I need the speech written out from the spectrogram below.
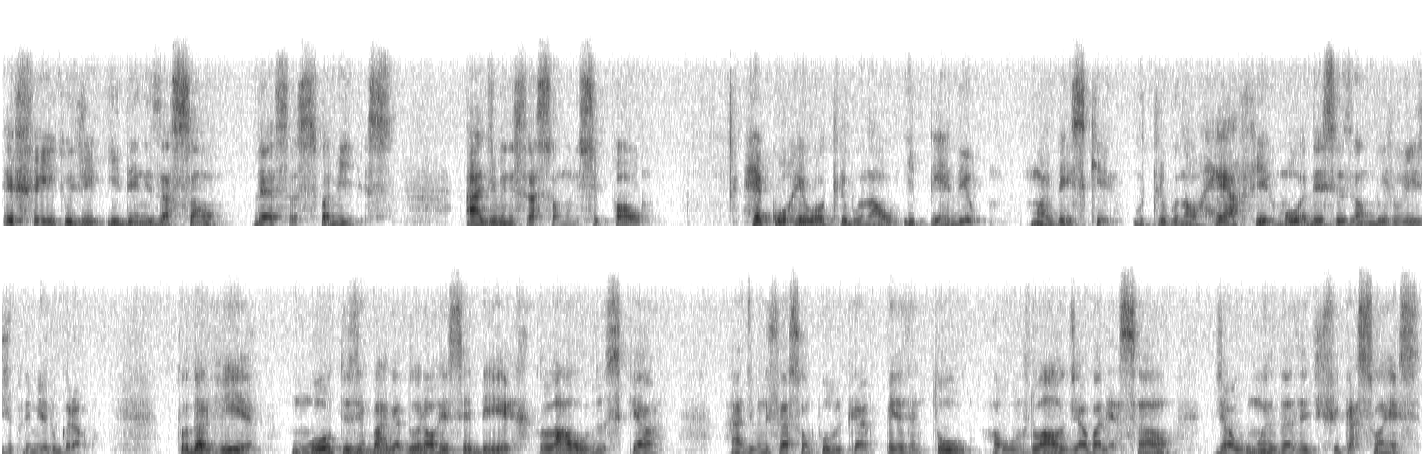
efeito de indenização dessas famílias. A administração municipal recorreu ao tribunal e perdeu, uma vez que o tribunal reafirmou a decisão do juiz de primeiro grau Todavia, um outro desembargador, ao receber laudos que a administração pública apresentou, alguns laudos de avaliação de algumas das edificações,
